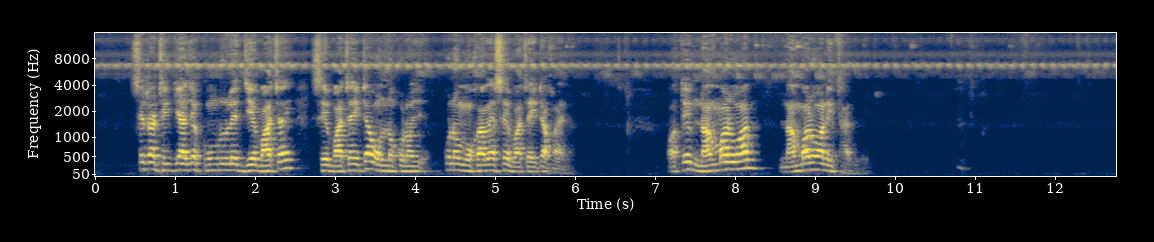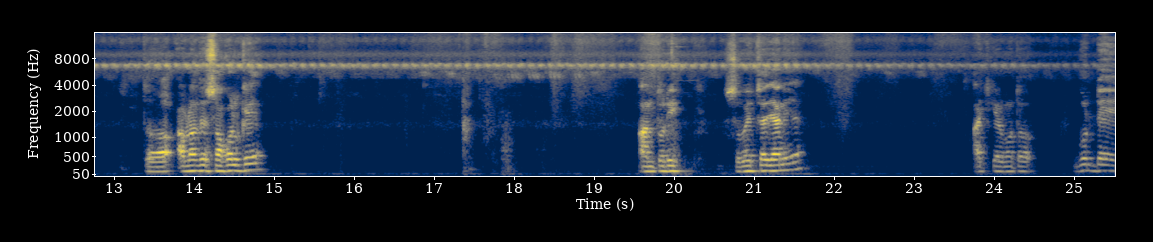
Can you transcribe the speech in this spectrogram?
সেটা ঠিকই আছে কুমরুলের যে বাছাই, সে বাছাইটা অন্য কোনো কোনো মোকামে সে বাছাইটা হয় না। অতএব নাম্বার ওয়ান, নাম্বার ওয়ানই থাকবে। তো আপনাদের সকলকে আন্তরিক শুভেচ্ছা জানিয়ে আজকের মতো গুড ডে।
